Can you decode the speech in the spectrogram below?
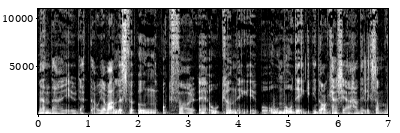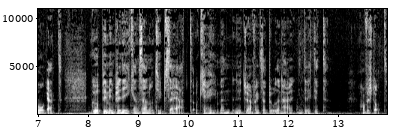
vända mig ur detta. Och jag var alldeles för ung och för eh, okunnig och omodig. Idag kanske jag hade liksom vågat gå upp i min predikan sen och typ säga att okej, okay, men nu tror jag faktiskt att brodern här inte riktigt har förstått.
